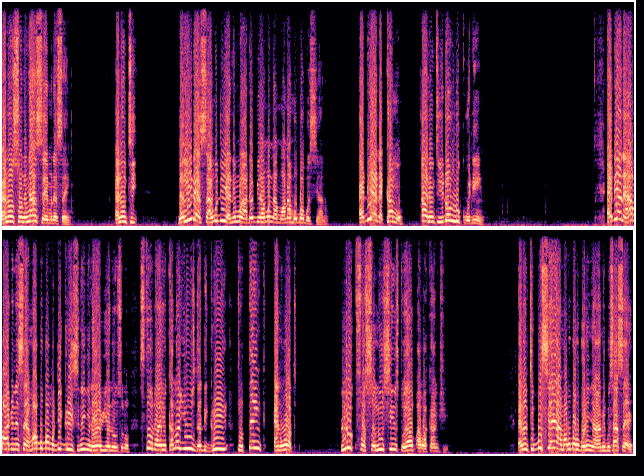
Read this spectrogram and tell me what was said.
Ɛno nso no nyansa mu ne sɛn. Ɛno nti the leaders a modi yɛn anim a da bia mo nam wɔn a mobɔ bosia no ɛdeɛ na ka mo a no nti you don't look within. Ɛdeɛ na ama adwene sɛ moabobɔ mo degrees ne nyinaa awie no nso no still now you cannot use the degree to think and what? Look for solutions to help our country ɛno nti busia yi a moabobɔ bobɔ no nyinaa mebusa sɛ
